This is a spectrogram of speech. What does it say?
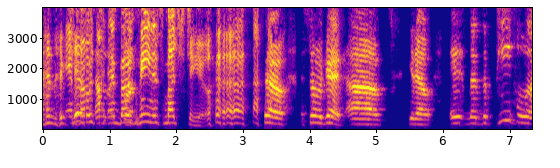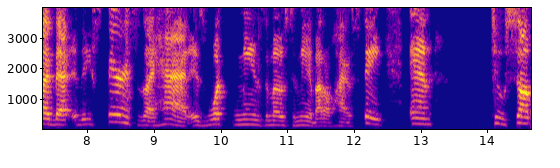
and the and Kiss both and both mean as much to you. so so again, uh, you know, it, the the people that I met, the experiences that I had, is what means the most to me about Ohio State. And to sum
